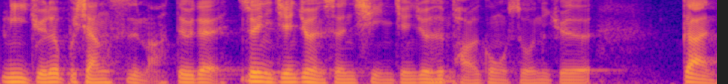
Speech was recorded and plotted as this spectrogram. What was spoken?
你觉得不相似嘛，对不对？所以你今天就很生气，你今天就是跑来跟我说，你觉得干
